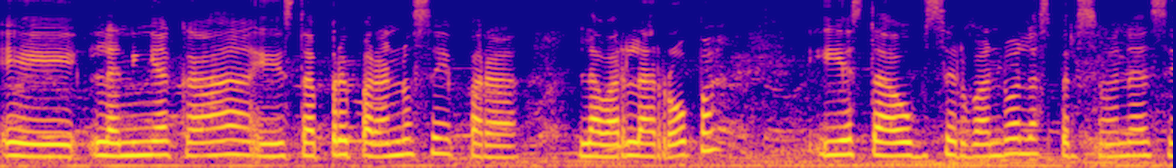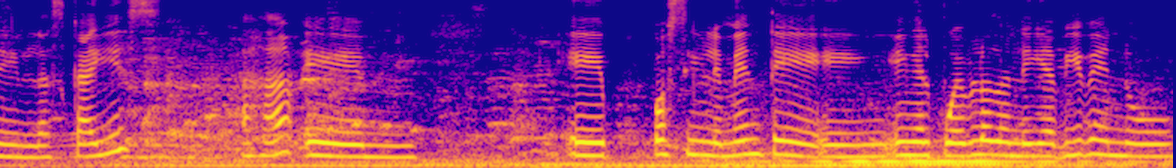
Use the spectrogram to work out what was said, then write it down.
Eh, la niña acá está preparándose para lavar la ropa y está observando a las personas en las calles. Em, eh, posiblemente en, el pueblo donde ella vive no,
